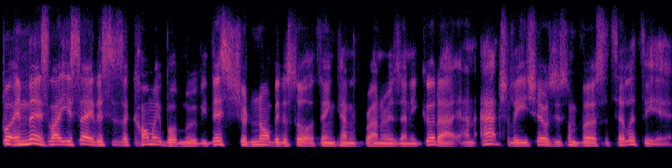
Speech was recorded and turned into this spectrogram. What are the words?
but in this, like you say, this is a comic book movie. This should not be the sort of thing Kenneth Branagh is any good at. And actually, he shows you some versatility here.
